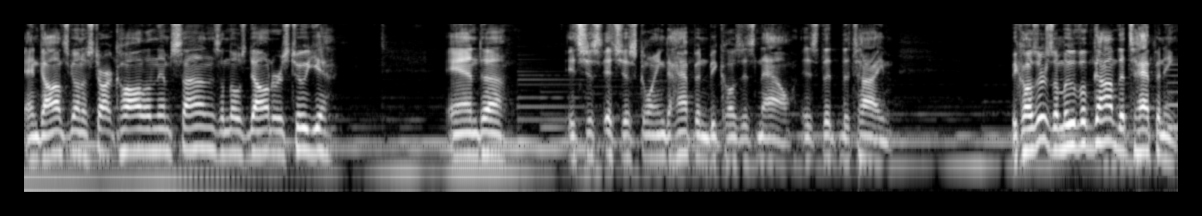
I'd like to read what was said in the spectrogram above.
and God's going to start calling them sons and those daughters to you. And uh, it's just it's just going to happen because it's now is the, the time. Because there's a move of God that's happening.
